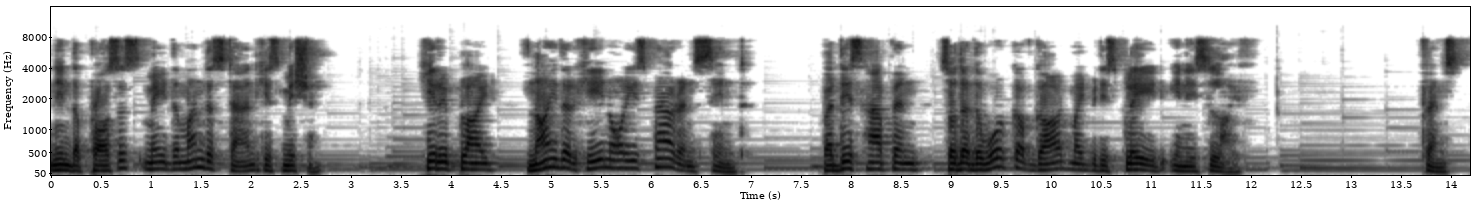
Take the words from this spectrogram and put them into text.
and in the process made them understand his mission. He replied, Neither he nor his parents sinned, but this happened so that the work of God might be displayed in his life. Friends,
